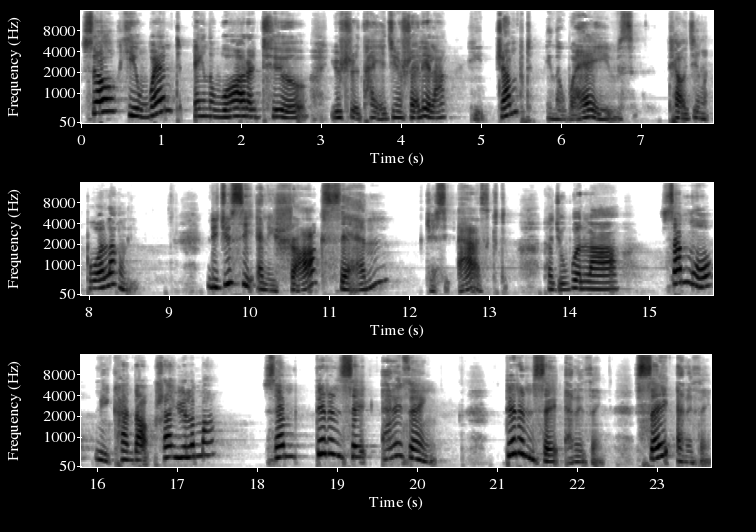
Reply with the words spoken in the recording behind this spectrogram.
so he went in the water too. 于是他也进水里啦。He jumped in the waves. 跳进了波浪里。Did you see any sharks, Sam? Jessie asked. 他就问啦，山姆，你看到鲨鱼了吗？Sam didn't say anything. Didn't say anything. Say anything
